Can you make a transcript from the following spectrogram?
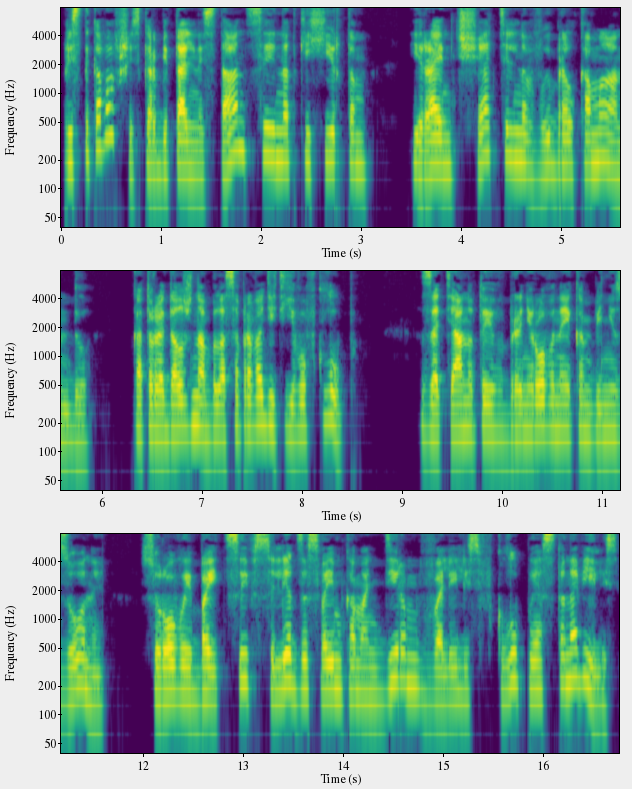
Пристыковавшись к орбитальной станции над Кихиртом, Ирайн тщательно выбрал команду, которая должна была сопроводить его в клуб. Затянутые в бронированные комбинезоны, суровые бойцы вслед за своим командиром ввалились в клуб и остановились,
